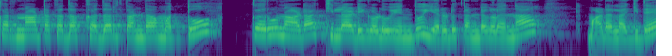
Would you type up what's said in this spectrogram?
ಕರ್ನಾಟಕದ ಕದರ್ ತಂಡ ಮತ್ತು ಕರುನಾಡ ಕಿಲಾಡಿಗಳು ಎಂದು ಎರಡು ತಂಡಗಳನ್ನು ಮಾಡಲಾಗಿದೆ.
